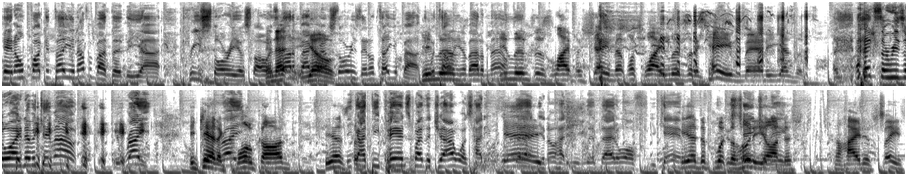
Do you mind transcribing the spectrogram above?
They don't fucking tell you enough about the the uh, pre-story of Star Wars. And a lot of background yo, stories they don't tell you about. he We're telling lives- you about now. He lives his life of shame. That's why he lives in a cave, man. He has a, a That's the reason why he never came out. You're right. he can't a cloak on. He has He to, got pants by the Jawas. How do you live Yeah. that? You know, how do you live that off? You can't. he had to put the hoodie on to, to hide his face,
